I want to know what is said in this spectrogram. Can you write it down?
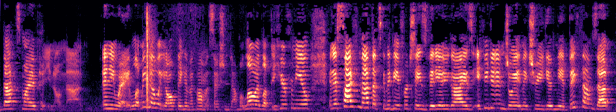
that's my opinion on that. Anyway, let me know what y'all think in the comment section down below. I'd love to hear from you. And aside from that, that's going to be it for today's video, you guys. If you did enjoy it, make sure you give me a big thumbs up.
